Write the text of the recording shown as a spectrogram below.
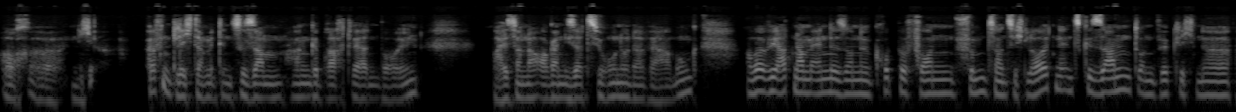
auch äh, nicht öffentlich damit in Zusammenhang gebracht werden wollen bei so einer Organisation oder Werbung. Aber wir hatten am Ende so eine Gruppe von 25 Leuten insgesamt und wirklich eine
